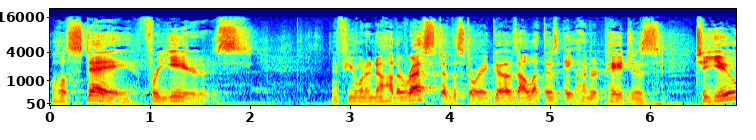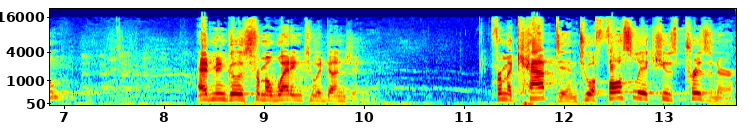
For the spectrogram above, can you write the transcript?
while he'll stay for years if you want to know how the rest of the story goes, I'll let those 800 pages to you. Edmond goes from a wedding to a dungeon, from a captain to a falsely accused prisoner,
